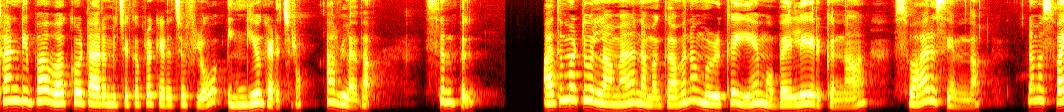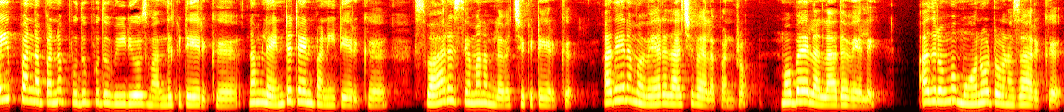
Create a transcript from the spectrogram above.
கண்டிப்பாக ஒர்க் அவுட் ஆரம்பித்ததுக்கப்புறம் கிடைச்ச ஃப்ளோ இங்கேயும் கிடச்சிரும். அவ்வளோதான் சிம்பிள் அது மட்டும் இல்லாமல் நம்ம கவனம் முழுக்க ஏன் மொபைல்லே இருக்குன்னா சுவாரஸ்யம் தான். நம்ம ஸ்வைப் பண்ண பண்ண புது புது வீடியோஸ் வந்துக்கிட்டே இருக்குது நம்மளை என்டர்டெயின் பண்ணிகிட்டே இருக்குது சுவாரஸ்யமாக நம்மளை வச்சுக்கிட்டே இருக்குது அதே நம்ம வேறு ஏதாச்சும் வேலை பண்ணுறோம் மொபைல் அல்லாத வேலை. அது ரொம்ப மோனோட்டோனஸாக இருக்குது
